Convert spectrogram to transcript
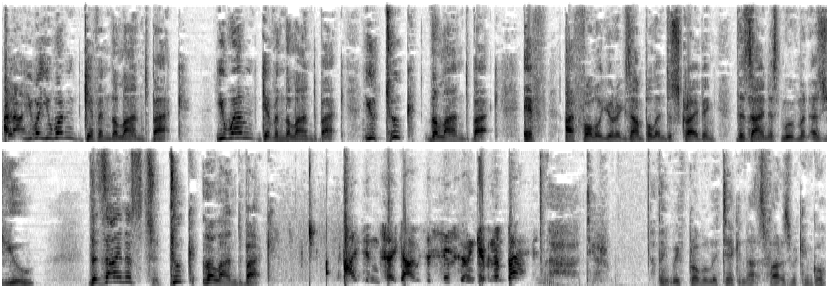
But I- you, you weren't given the land back. You weren't given the land back. You took the land back. If I follow your example in describing the Zionist movement as you, the Zionists took the land back. I didn't take it. I was assisting and giving them back. Ah, dear. I think we've probably taken that as far as we can go.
